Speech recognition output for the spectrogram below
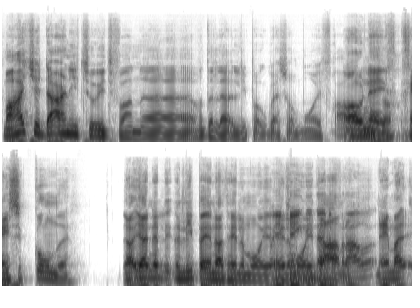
maar had je daar niet zoiets van, eh, want er liepen ook best wel mooie vrouwen. Oh nee, toch? geen seconde. Ja, ja er li- liepen inderdaad hele mooie, hele mooie niet naar de dames. vrouwen? Nee, maar...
